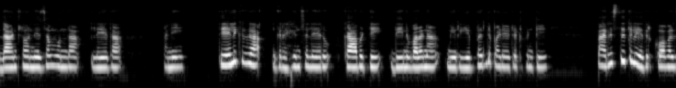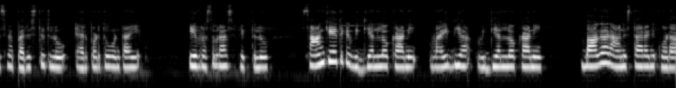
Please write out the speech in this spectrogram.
దాంట్లో నిజం ఉందా లేదా అని తేలికగా గ్రహించలేరు. కాబట్టి దీని వలన మీరు ఇబ్బంది పడేటటువంటి పరిస్థితులు ఎదుర్కోవలసిన పరిస్థితులు ఏర్పడుతూ ఉంటాయి. ఈ వృషభ రాశి వ్యక్తులు సాంకేతిక విద్యల్లో కానీ వైద్య విద్యల్లో కానీ బాగా రాణిస్తారని కూడా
